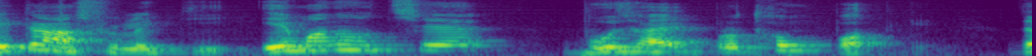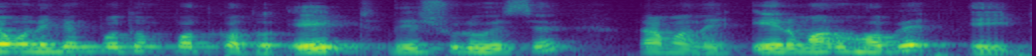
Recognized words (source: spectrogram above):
এটা আসলে কি? এ মানে হচ্ছে বোঝায় প্রথম পদকে। যেমন এখানে প্রথম পদ কত? এইট দিয়ে শুরু হয়েছে, তার মানে এর মান হবে এইট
